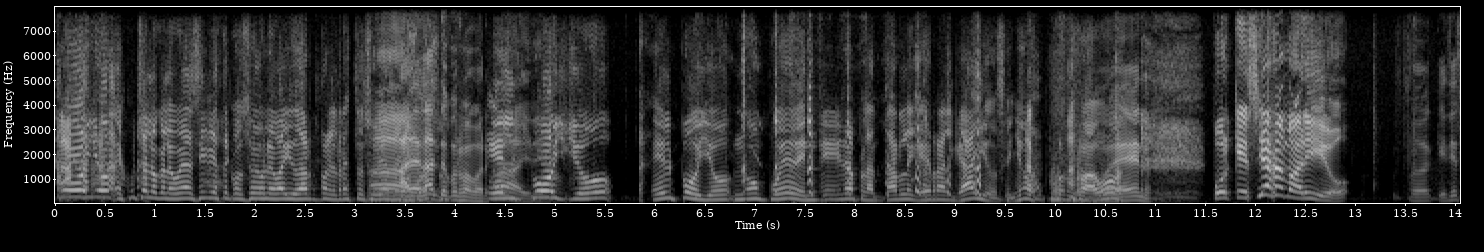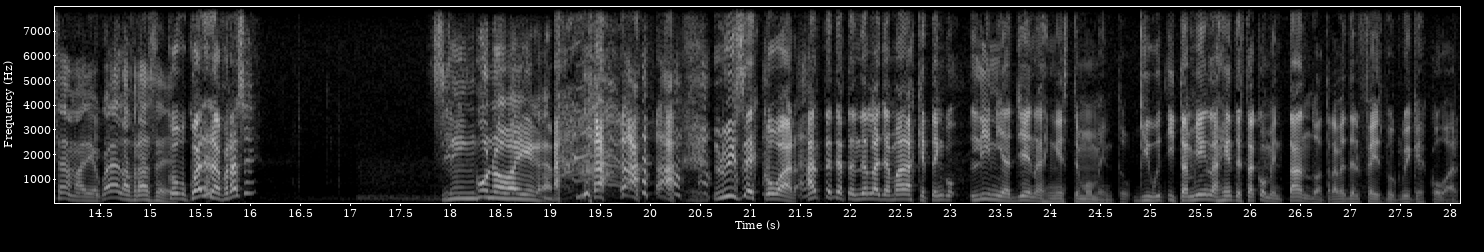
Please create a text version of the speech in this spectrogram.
pollo, escucha lo que le voy a decir y este consejo le va a ayudar para el resto de su vida. señor Adelante, por favor. El Ay, pollo, el pollo no puede venir a plantarle guerra al gallo, señor. Por favor. Bueno. Porque seas amarillo. ¿Qué dice Mario? ¿Cuál es la frase? ¿Cómo- ¿Cuál es la frase? Ninguno va a llegar. Luis Escobar, antes de atender las llamadas que tengo líneas llenas en este momento, y, y también la gente está comentando a través del Facebook, Luis Escobar.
